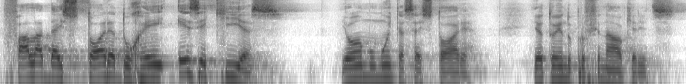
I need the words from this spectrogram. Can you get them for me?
fala da história do rei Ezequias. Eu amo muito essa história. Eu estou indo para o final, queridos.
